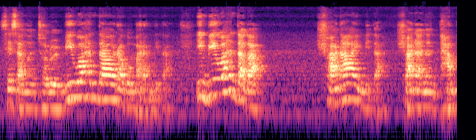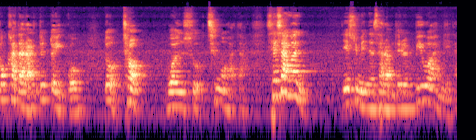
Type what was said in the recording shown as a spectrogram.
세상은 저를 미워한다라고 말합니다. 이 미워한다가 샤나입니다. 샤나는 반복하다라는 뜻도 있고 또 적, 원수, 증오하다. 세상은 예수 믿는 사람들을 미워합니다.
